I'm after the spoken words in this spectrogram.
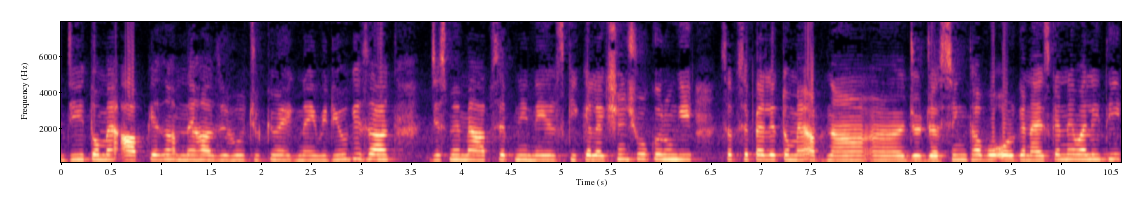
जी तो मैं आपके सामने हाज़िर हो चुकी हूँ एक नई वीडियो के साथ, जिसमें मैं आपसे अपनी नेल्स की कलेक्शन शो करूँगी। सबसे पहले तो मैं अपना जो ड्रेसिंग था वो ऑर्गेनाइज़ करने वाली थी।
